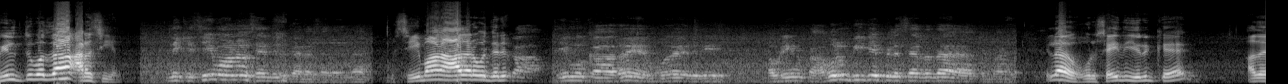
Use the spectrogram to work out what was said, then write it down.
வீழ்த்துவது தான் அரசியல். இன்னைக்கு சீமானும் சேர்ந்துருக்காரு சார் சீமான ஆதரவு தெரி திமுக தான் என் முதல் எதிரி அப்படின்னு அவரும் பிஜேபியில் சேர்றதா சொன்னாங்க இல்லை ஒரு செய்தி இருக்குது அது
